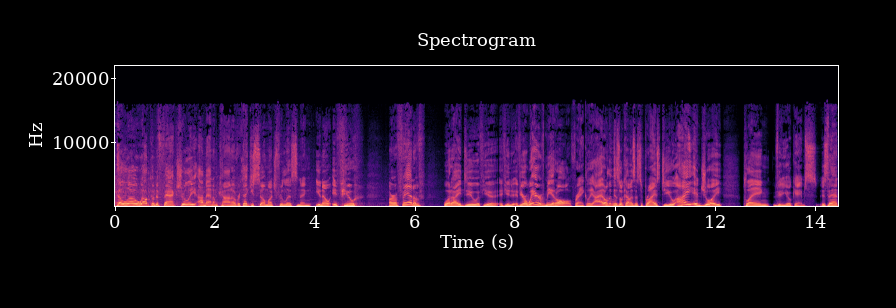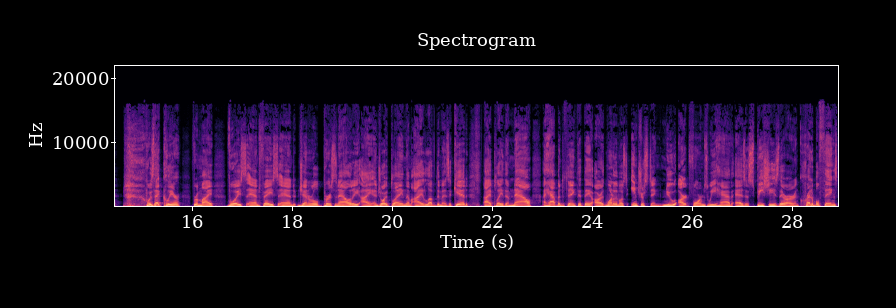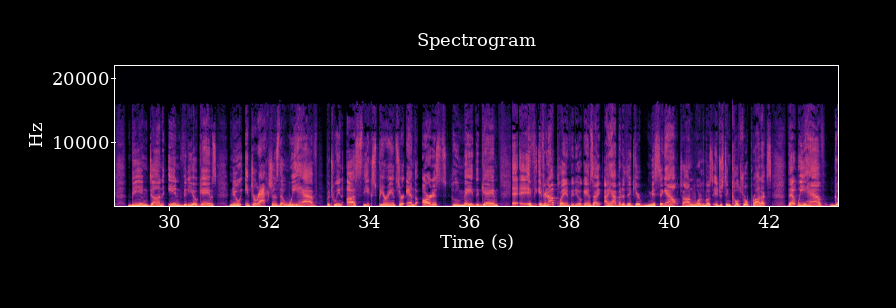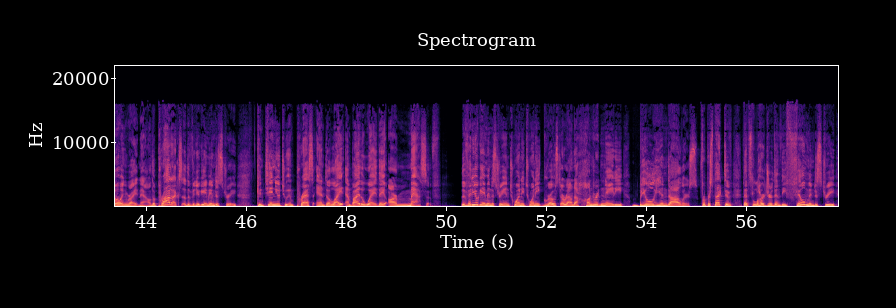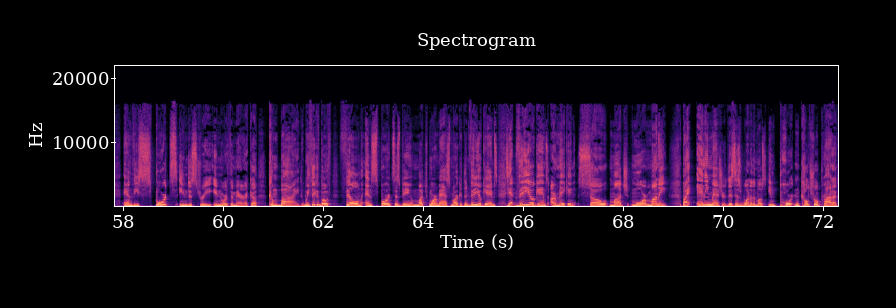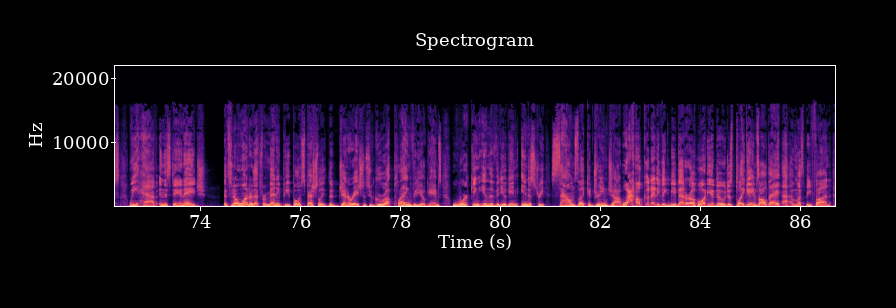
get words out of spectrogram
Hello, welcome to Factually. I'm Adam Conover. Thank you so much for listening. You know, if you are a fan of what I do, if you if you if you're aware of me at all, frankly, I don't think this will come as a surprise to you. I enjoy playing video games. Is that was that clear from my voice and face and general personality? I enjoy playing them. I loved them as a kid. I play them now. I happen to think that they are one of the most interesting new art forms we have as a species. There are incredible things being done in video games, new interactions that we have between us, the experiencer, and the artists who made the game. If, if you're not playing video games, I, I happen to think you're missing out on one of the most interesting cultural products that we have going right now. The products of the video game industry continue to impress and delight. And by the way, they are massive. The video game industry in 2020 grossed around $180 billion. For perspective, that's larger than the film industry and the sports industry in North America combined. We think of both film and sports as being much more mass market than video games, yet video games are making so much more money. By any measure, this is one of the most important cultural products we have in this day and age. It's no wonder that for many people, especially the generations who grew up playing video games, working in the video game industry sounds like a dream job. Wow, could anything be better? Oh, what do you do? Just play games all day? it must be fun.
